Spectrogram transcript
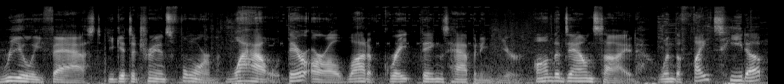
really fast. You get to transform. Wow, there are a lot of great things happening here. On the downside, when the fights heat up,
